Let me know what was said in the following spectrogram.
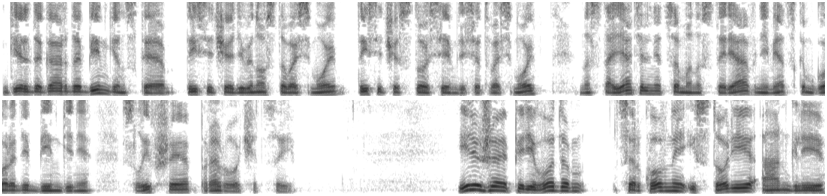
Гильдегарда Бингенская, 1098-1178, настоятельница монастыря в немецком городе Бингене, слывшая пророчицей. Или же переводом церковной истории Англии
